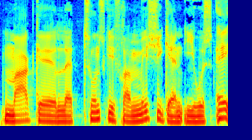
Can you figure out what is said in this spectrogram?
Mark øh, Latunski fra Michigan i USA,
